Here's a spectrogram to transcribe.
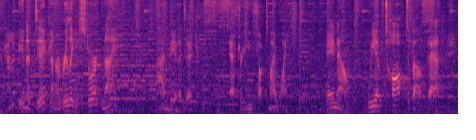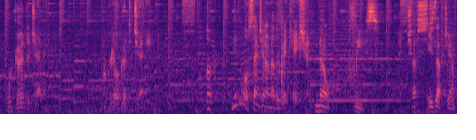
You're kind of being a dick on a really historic night. I'm being a dick. After you fucked my wife. Hey, now, we have talked about that. We're good to Jenny. We're real good to Jenny. Look, maybe we'll send you on another vacation. No, please. I just. He's up, champ.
